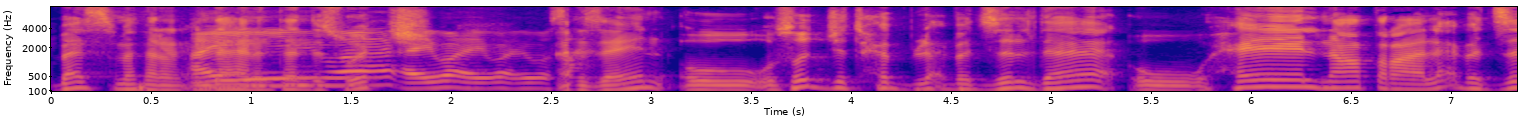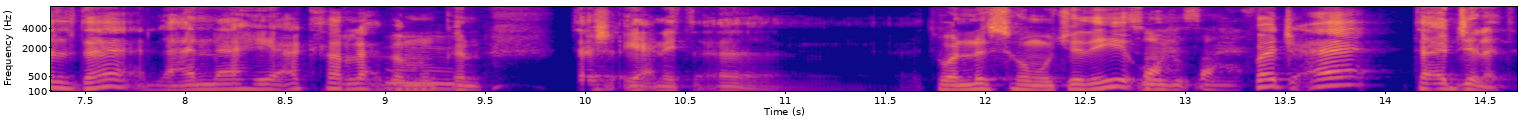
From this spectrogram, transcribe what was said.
بس مثلا عندها Nintendo Switch أيوه أيوه أيوه صح زين وصدق تحب لعبة Zelda وحيل ناطرة لعبة Zelda لأنها هي أكثر لعبة مم. ممكن تش... يعني ت... آه، تونسهم وكذي صح، صح. وفجأة تأجلت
